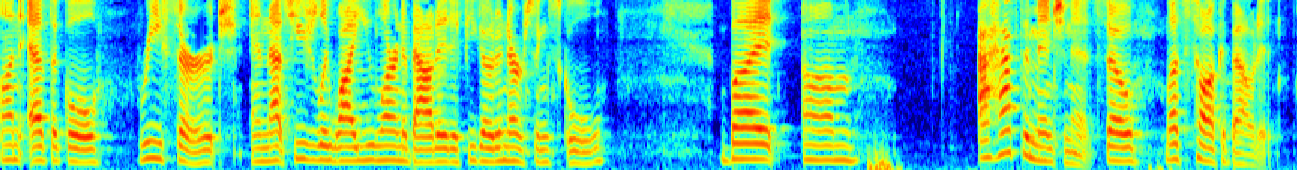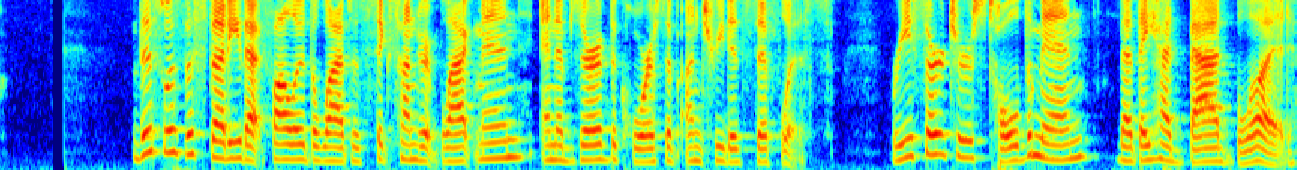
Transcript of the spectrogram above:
unethical research, and that's usually why you learn about it if you go to nursing school. But um, I have to mention it, so let's talk about it. This was the study that followed the lives of 600 black men and observed the course of untreated syphilis. Researchers told the men that they had bad blood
